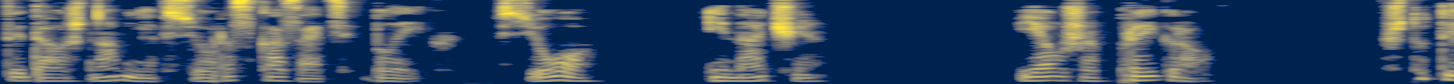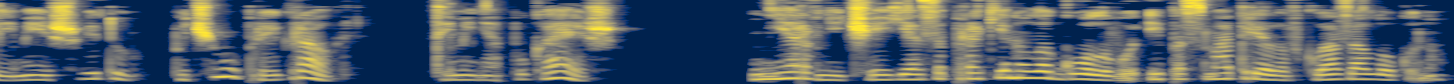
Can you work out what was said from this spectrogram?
«Ты должна мне все рассказать, Блейк. Все. Иначе я уже проиграл». «Что ты имеешь в виду? Почему проиграл? Ты меня пугаешь?» Нервничая, я запрокинула голову и посмотрела в глаза Логану.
